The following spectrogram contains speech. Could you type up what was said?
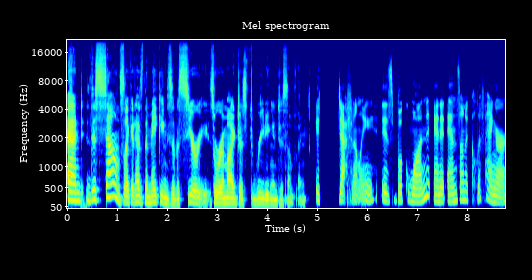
And this sounds like it has the makings of a series, or am I just reading into something? Definitely is book one and it ends on a cliffhanger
